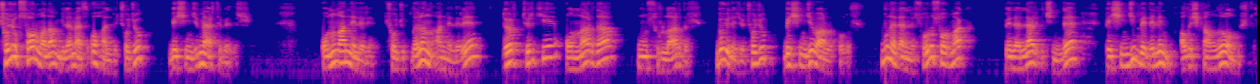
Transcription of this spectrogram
Çocuk sormadan bilemez. O halde çocuk beşinci mertebedir. Onun anneleri, çocukların anneleri dörttür ki onlar da unsurlardır. Böylece çocuk beşinci varlık olur. Bu nedenle soru sormak bedeller içinde beşinci bedelin alışkanlığı olmuştur.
